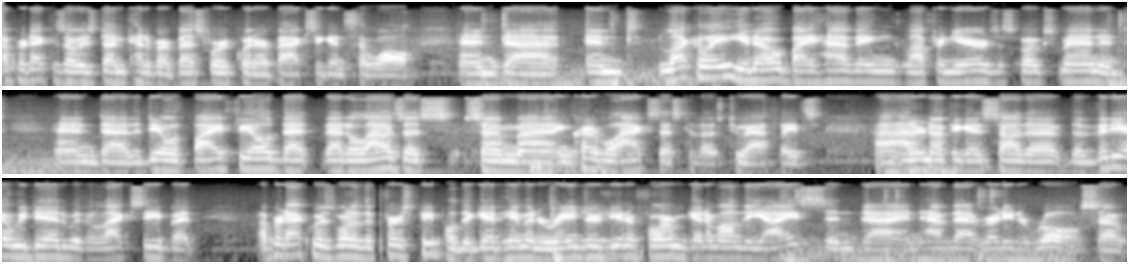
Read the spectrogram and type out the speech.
Upper Deck has always done kind of our best work when our backs against the wall, and uh, and luckily, you know, by having Lafreniere as a spokesman and and uh, the deal with Byfield that that allows us some uh, incredible access to those two athletes. Uh, I don't know if you guys saw the the video we did with Alexi, but Upper Deck was one of the first people to get him in a Rangers uniform, get him on the ice, and uh, and have that ready to roll. So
